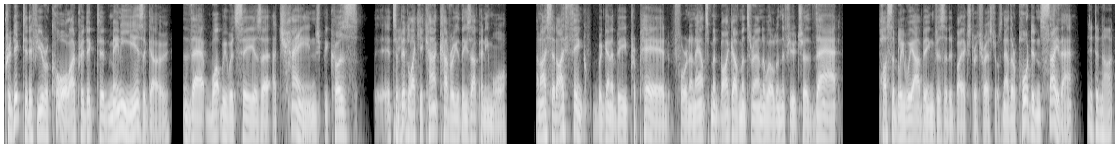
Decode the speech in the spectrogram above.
predicted, if you recall, I predicted many years ago that what we would see is a, a change because it's a bit like you can't cover these up anymore. And I said, I think we're going to be prepared for an announcement by governments around the world in the future that possibly we are being visited by extraterrestrials. Now, the report didn't say that. It did not.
